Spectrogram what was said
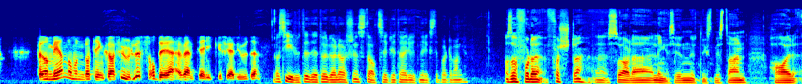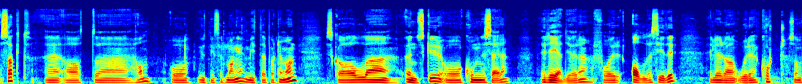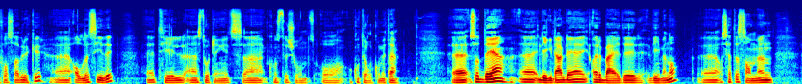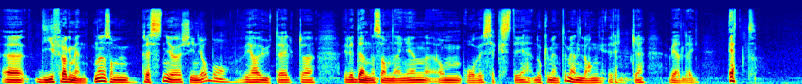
fenomen om når ting skal fules, og det venter jeg ikke skjer i UD. Hva sier du til det, Torgeir Larsen, statssekretær i Utenriksdepartementet? Altså For det første eh, så er det lenge siden utenriksministeren har sagt eh, at han og Utenriksdepartementet, mitt departement, skal ønsker å kommunisere, redegjøre for alle sider, eller da ordet kort som Fossa bruker, alle sider til Stortingets konstitusjons- og kontrollkomité. Så det ligger der. Det arbeider vi med nå. Å sette sammen de fragmentene som pressen gjør sin jobb, og vi har utdelt eller i denne sammenhengen om over 60 dokumenter med en lang rekke vedlegg. Ett,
